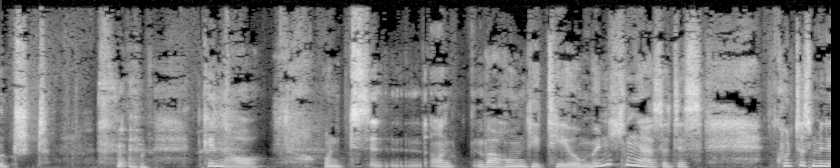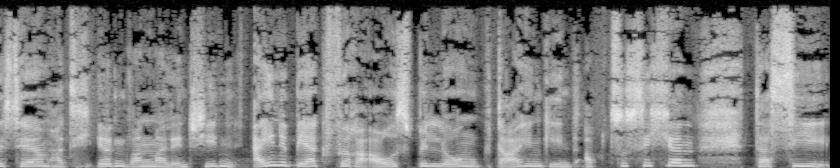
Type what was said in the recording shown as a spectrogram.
nachgerutscht genau. Und, und warum die TU München? Also das Kultusministerium hat sich irgendwann mal entschieden, eine Bergführerausbildung dahingehend abzusichern, dass sie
